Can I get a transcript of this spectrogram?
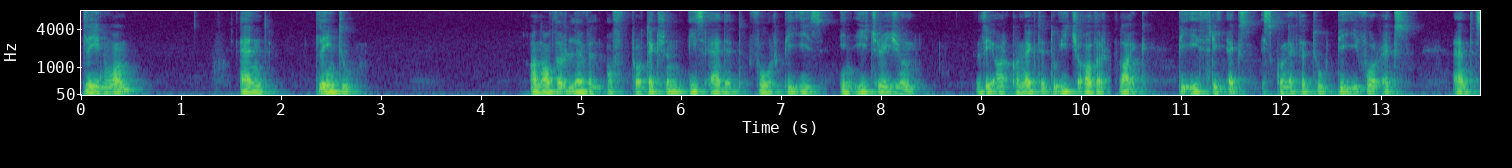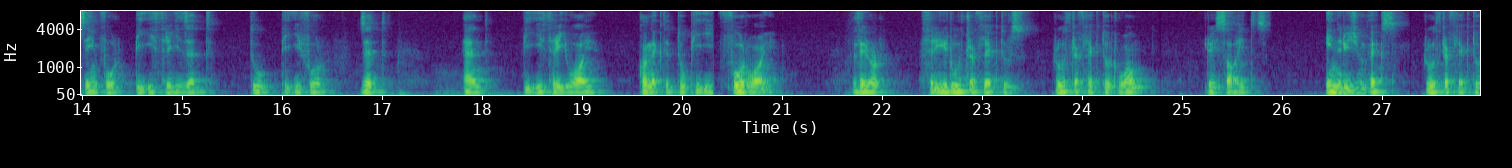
plane 1 and plane 2. Another level of protection is added for PEs in each region. They are connected to each other like PE3X is connected to PE4X and same for PE3Z to PE4Z and PE3Y connected to PE4Y. There are three route reflectors. Route reflector 1 resides in region X, route reflector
